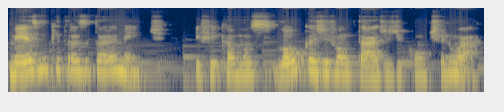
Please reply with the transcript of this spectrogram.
mesmo que transitoriamente, e ficamos loucas de vontade de continuar.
